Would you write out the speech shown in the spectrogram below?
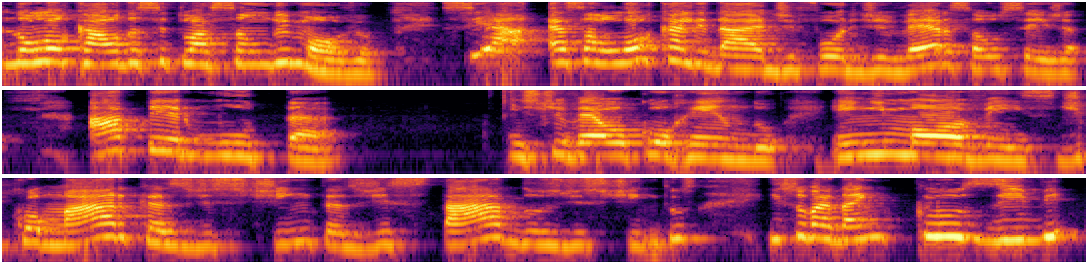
no local da situação do imóvel. Se a, essa localidade for diversa, ou seja, a permuta estiver ocorrendo em imóveis de comarcas distintas, de estados distintos, isso vai dar, inclusive,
